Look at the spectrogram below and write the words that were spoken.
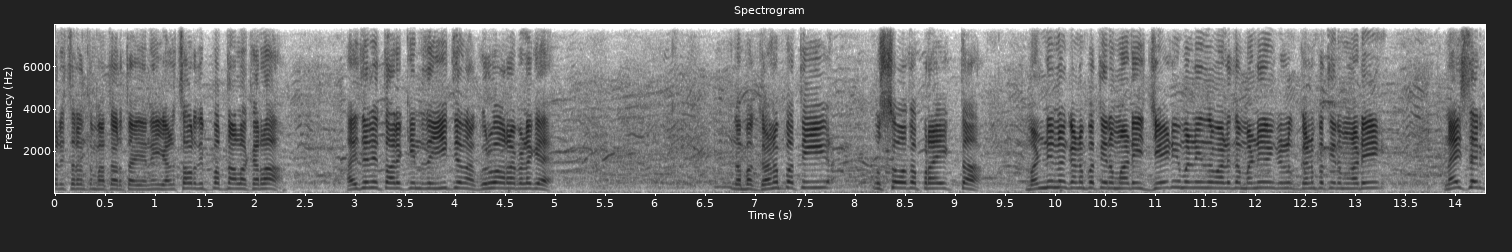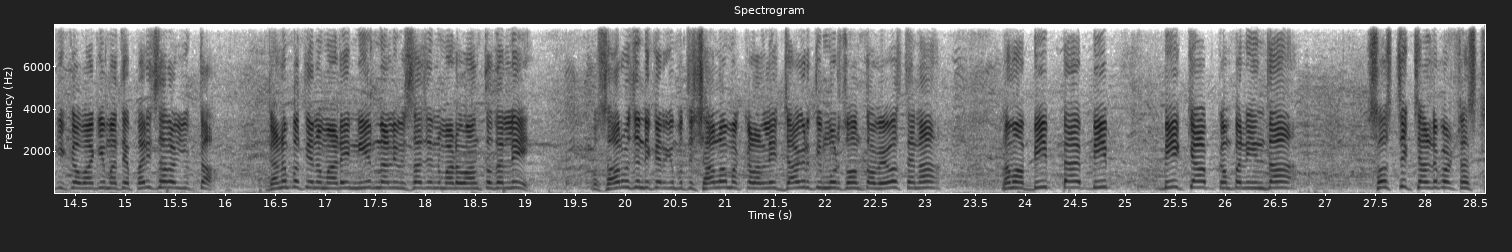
ಪರಿಸರ ಅಂತ ಮಾತಾಡ್ತಾ ಇದ್ದೀನಿ. ಎರಡು ಸಾವಿರದ ಇಪ್ಪತ್ನಾಲ್ಕರ ಐದನೇ ತಾರೀಕಿನಿಂದ ಈ ದಿನ ಗುರುವಾರ ಬೆಳಗ್ಗೆ ನಮ್ಮ ಗಣಪತಿ ಉತ್ಸವದ ಪ್ರಯುಕ್ತ ಮಣ್ಣಿನ ಗಣಪತಿಯನ್ನು ಮಾಡಿ, ಜೇಡಿ ಮಣ್ಣಿನಿಂದ ಮಾಡಿದ ಮಣ್ಣಿನ ಗಣಪತಿಯನ್ನು ಮಾಡಿ, ನೈಸರ್ಗಿಕವಾಗಿ ಮತ್ತು ಪರಿಸರಯುಕ್ತ ಗಣಪತಿಯನ್ನು ಮಾಡಿ, ನೀರಿನಲ್ಲಿ ವಿಸರ್ಜನೆ ಮಾಡುವ ಹಂತದಲ್ಲಿ ಸಾರ್ವಜನಿಕರಿಗೆ ಮತ್ತು ಶಾಲಾ ಮಕ್ಕಳಲ್ಲಿ ಜಾಗೃತಿ ಮೂಡಿಸುವಂಥ ವ್ಯವಸ್ಥೆನ ನಮ್ಮ ಬಿ ಪ್ಯಾ ಬಿ ಬಿ, ಕ್ಯಾಬ್ ಕಂಪನಿಯಿಂದ ಸ್ವಸ್ತಿಕ್ ಚಾರಿಟಬಲ್ ಟ್ರಸ್ಟ್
